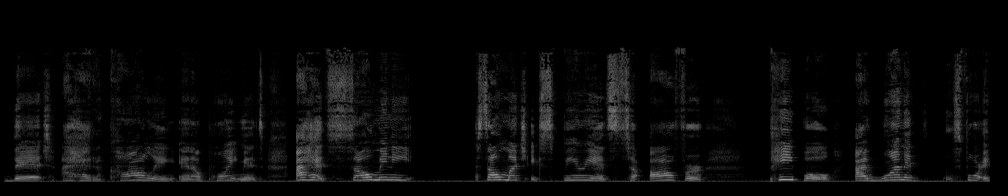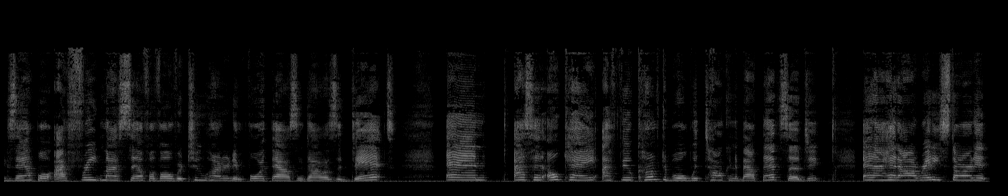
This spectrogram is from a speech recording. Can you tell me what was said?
that I had a calling, an appointment. I had so many, so much experience to offer people. I wanted, for example, I freed myself of over $204,000 of debt. And I said, okay, I feel comfortable with talking about that subject. And I had already started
